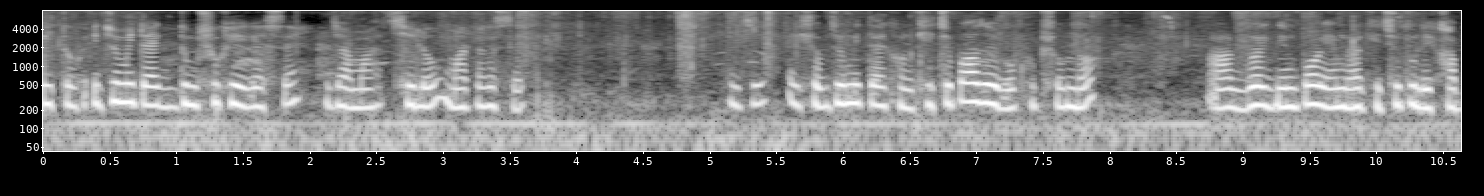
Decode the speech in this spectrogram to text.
এই তো এই জমিটা একদম শুকিয়ে গেছে মাছ ছিল মারা গেছে। এই যে, এইসব জমিতে এখন খিচু পাওয়া যাইব, খুব সুন্দর। আর দু একদিন পরে আমরা খিচু তুলে খাব।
